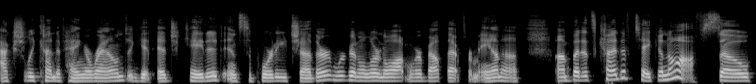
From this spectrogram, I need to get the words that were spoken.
actually kind of hang around and get educated and support each other. We're going to learn a lot more about that from Anna, um, but it's kind of taken off. So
